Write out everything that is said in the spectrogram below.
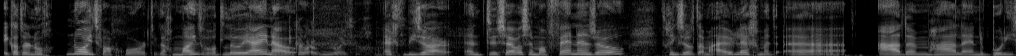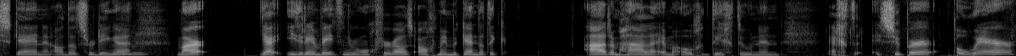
Ik had er nog nooit van gehoord. Ik dacht, mind, wat wil jij nou? Ik had er ook nooit van gehoord. Echt bizar. En dus zij was helemaal fan en zo. Toen ging ze dat aan me uitleggen met eh, ademhalen en de bodyscan en al dat soort dingen. Mhm. Maar ja, iedereen weet nu ongeveer wel, is algemeen bekend dat ik ademhalen en mijn ogen dicht doen en echt super aware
